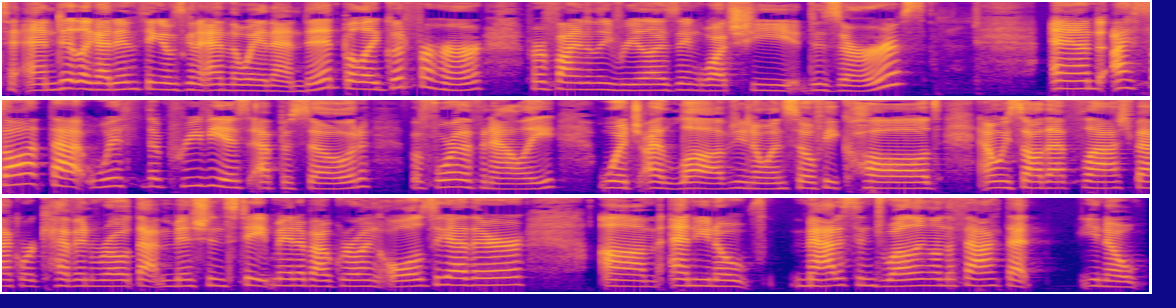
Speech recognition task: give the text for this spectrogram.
to end it. Like, I didn't think it was going to end the way it ended, but like, good for her for finally realizing what she deserves. And I thought that with the previous episode before the finale, which I loved, you know, when Sophie called and we saw that flashback where Kevin wrote that mission statement about growing old together. Um, and, you know, Madison dwelling on the fact that, you know,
